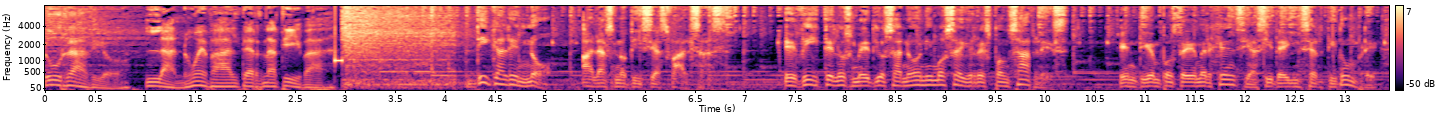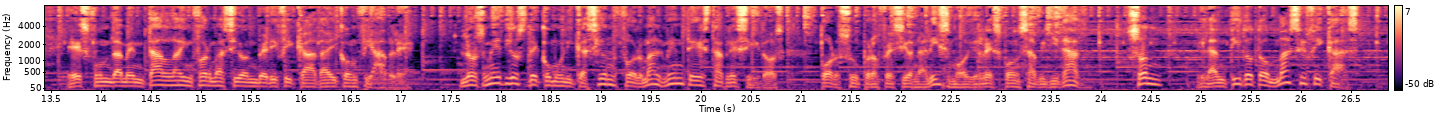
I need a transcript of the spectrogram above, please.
Blue Radio, la nueva alternativa. Dígale no a las noticias falsas. Evite los medios anónimos e irresponsables. En tiempos de emergencias y de incertidumbre, es fundamental la información verificada y confiable. Los medios de comunicación formalmente establecidos, por su profesionalismo y responsabilidad, son el antídoto más eficaz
